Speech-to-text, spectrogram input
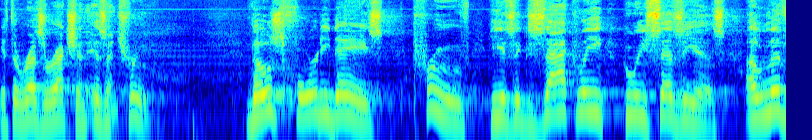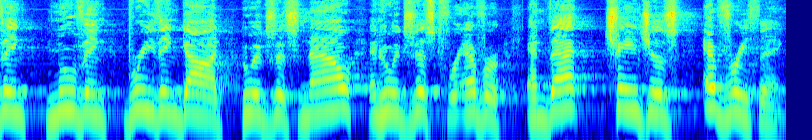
if the resurrection isn't true. Those 40 days prove he is exactly who he says he is a living, moving, breathing God who exists now and who exists forever. And that changes everything.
